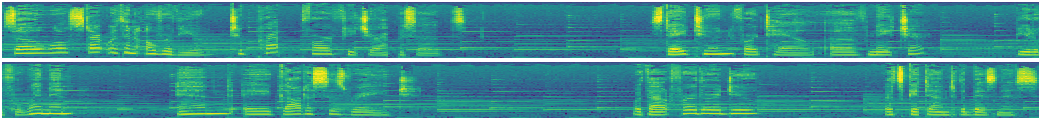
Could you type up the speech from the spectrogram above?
so we'll start with an overview to prep for future episodes. Stay tuned for a tale of nature, beautiful women, and a goddess's rage. Without further ado, let's get down to the business.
